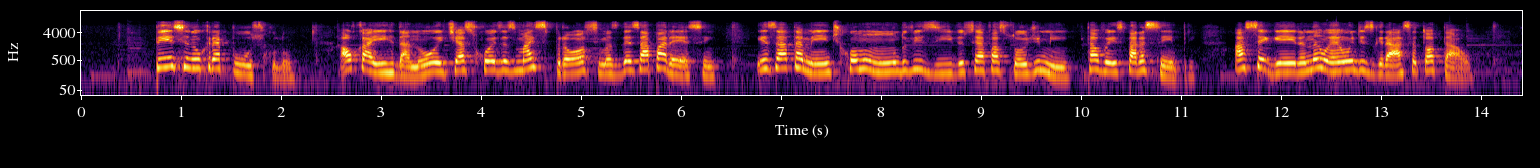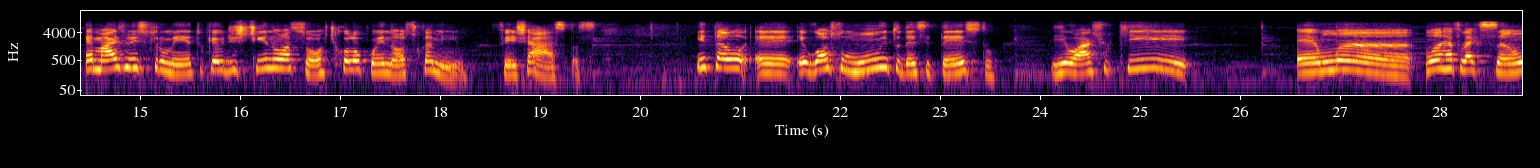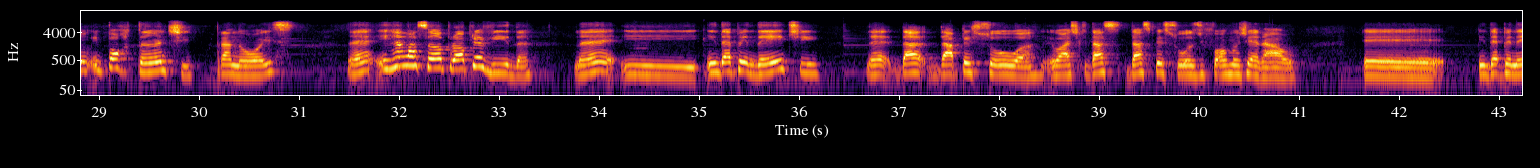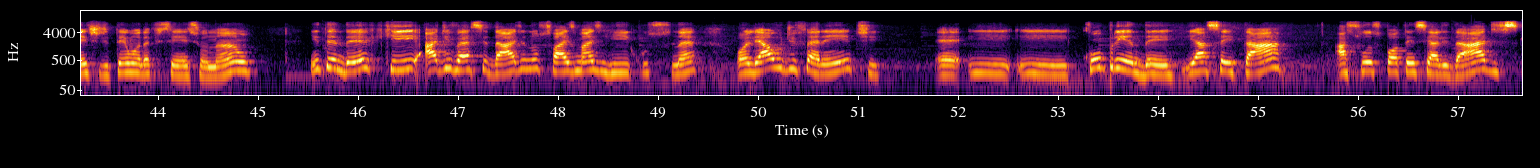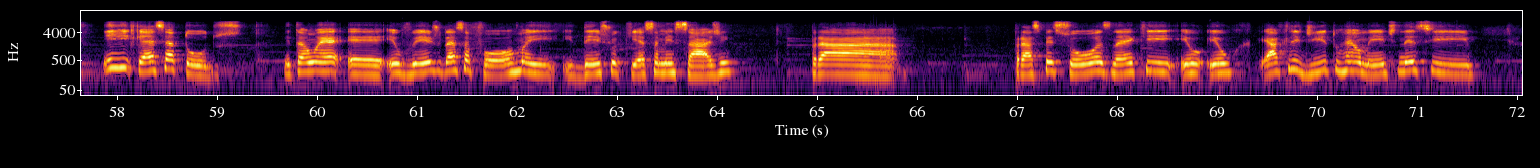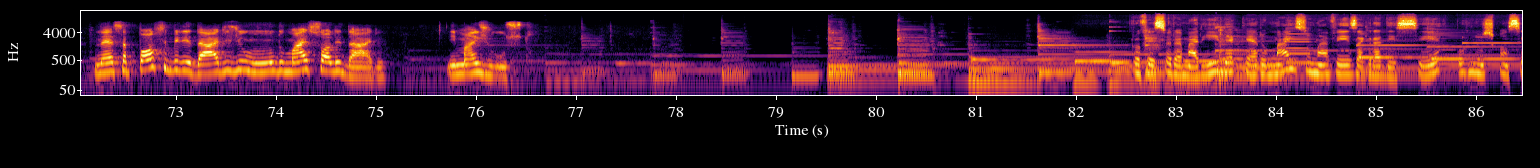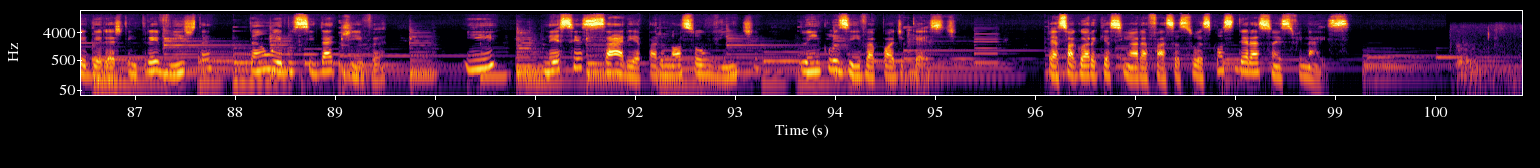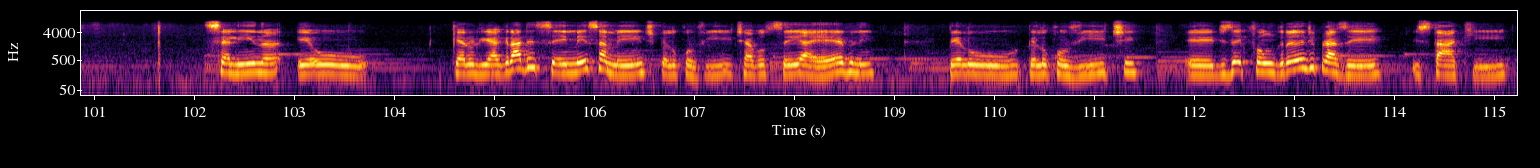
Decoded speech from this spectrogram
Pense no crepúsculo. Ao cair da noite, as coisas mais próximas desaparecem, exatamente como o mundo visível se afastou de mim, talvez para sempre. A cegueira não é uma desgraça total. É mais um instrumento que o destino ou a sorte colocou em nosso caminho. Fecha aspas. Então, é, eu gosto muito desse texto e eu acho que é uma, uma reflexão importante para nós né, em relação à própria vida. Né? E independente né, da, da pessoa, eu acho que das, das pessoas de forma geral, é, independente de ter uma deficiência ou não, entender que a diversidade nos faz mais ricos, né? Olhar o diferente é, e, e compreender e aceitar as suas potencialidades, enriquece a todos. Então é, é eu vejo dessa forma e, e deixo aqui essa mensagem para para as pessoas, né, que eu, eu acredito realmente nesse nessa possibilidade de um mundo mais solidário e mais justo. Professora Marília, quero mais uma vez agradecer por nos conceder esta entrevista tão elucidativa e necessária para o nosso ouvinte do Inclusiva Podcast. Peço agora que a senhora faça suas considerações finais. Celina, eu quero lhe agradecer imensamente pelo convite, a você a Evelyn, pelo, pelo convite é, dizer que foi um grande prazer estar aqui.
